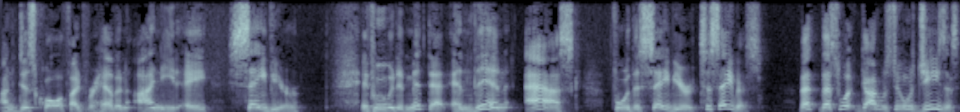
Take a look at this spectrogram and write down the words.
I'm disqualified for heaven, I need a Savior. If we would admit that and then ask for the Savior to save us. That, that's what God was doing with Jesus.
